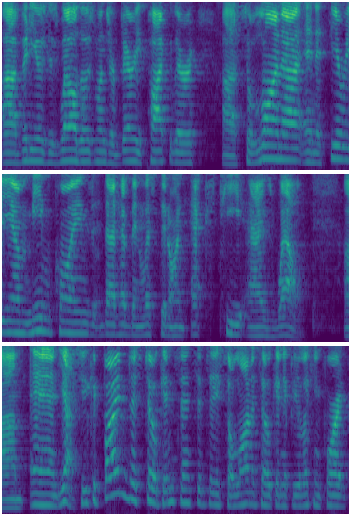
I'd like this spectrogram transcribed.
uh, videos as well. Those ones are very popular. Uh, Solana and Ethereum meme coins that have been listed on XT as well. Um, and yeah, so you can find this token since it's a Solana token if you're looking for it.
